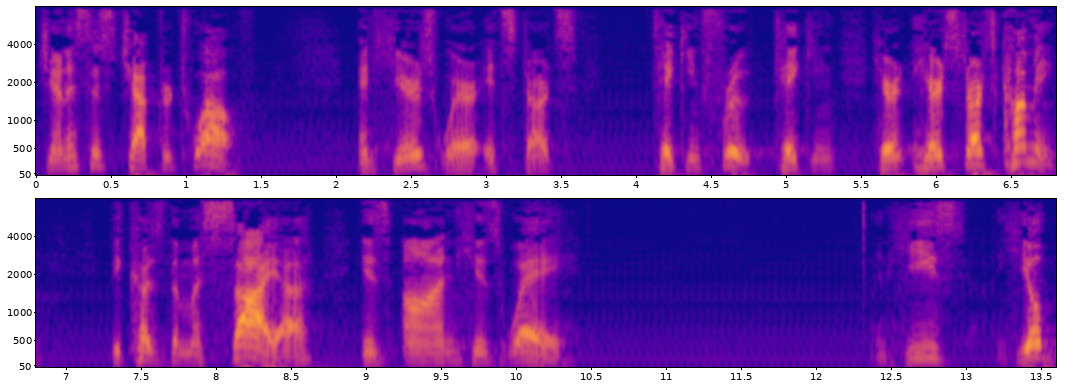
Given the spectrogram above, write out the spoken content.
Genesis chapter 12. And here's where it starts taking fruit, taking, here, here it starts coming. Because the Messiah is on his way. And he's, he'll,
